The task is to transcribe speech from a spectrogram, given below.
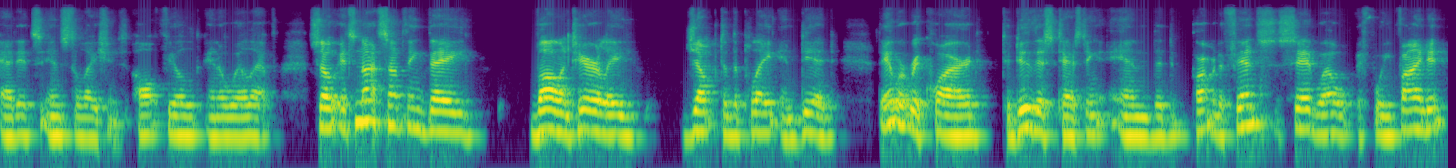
at its installations, Ault Field and OLF. So it's not something they voluntarily jumped to the plate and did. They were required to do this testing. And the Department of Defense said, well, if we find it,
